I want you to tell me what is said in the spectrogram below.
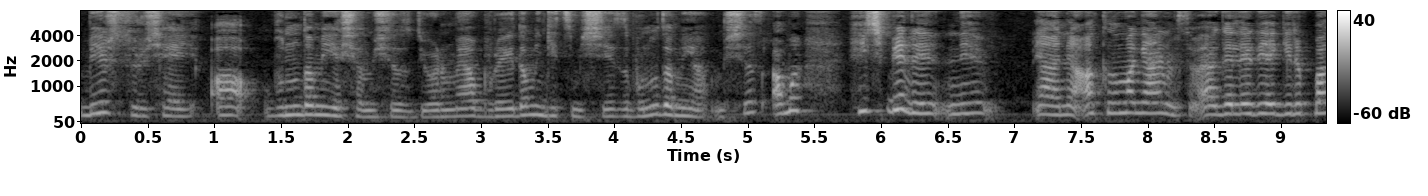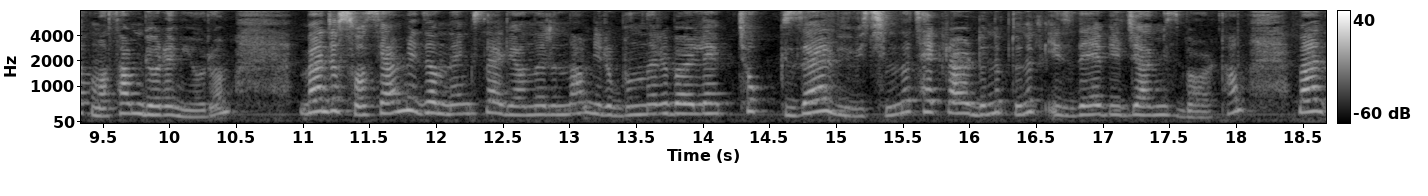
bir sürü şey, Aa, bunu da mı yaşamışız diyorum ya buraya da mı gitmişiz, bunu da mı yapmışız ama hiçbirini yani aklıma gelmese veya galeriye girip bakmasam göremiyorum. Bence sosyal medyanın en güzel yanlarından biri bunları böyle çok güzel bir biçimde tekrar dönüp dönüp izleyebileceğimiz bir ortam. Ben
